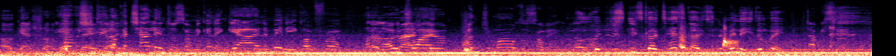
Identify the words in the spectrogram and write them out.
I'll get shot. Yeah, we should do like a challenge or something, can it? Get out in the mini, go for, a, I don't know, Imagine. drive 100 miles or something. Well, we just need to go to Tesco's in the mini, don't we? That'd be sick.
